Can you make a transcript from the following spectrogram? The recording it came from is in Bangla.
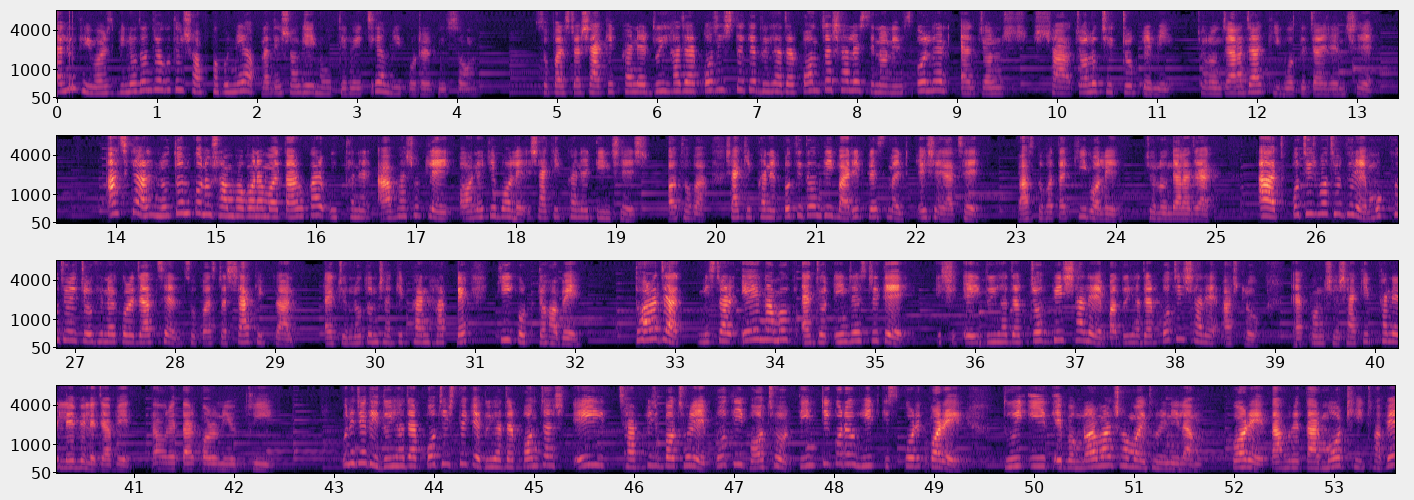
হ্যালো ভিউয়ার্স বিনোদন জগতের সব খবর নিয়ে আপনাদের সঙ্গে এই মুহূর্তে রয়েছে আমি রিপোর্টার কুসুম সুপারস্টার শাকিব খানের দুই হাজার পঁচিশ থেকে দুই হাজার পঞ্চাশ সালের সিনোনিমস করলেন একজন চলচ্চিত্র প্রেমী। চলুন জানা যাক কি বলতে চাইলেন সে। আজকাল নতুন কোনো সম্ভাবনাময় তারকার উত্থানের আভাস উঠলেই অনেকে বলে শাকিব খানের দিন শেষ, অথবা শাকিব খানের প্রতিদ্বন্দ্বী বা রিপ্লেসমেন্ট এসে গেছে। বাস্তবতা কি বলে? চলুন জানা যাক। আজ পঁচিশ বছর ধরে মুখ্য চরিত্রে অভিনয় করে যাচ্ছেন সুপারস্টার শাকিব খান। একজন নতুন শাকিব খান হাতে কি করতে হবে? ধরা যাক, মিস্টার এ নামক একজন ইন্ডাস্ট্রিতে এই দুই হাজার চব্বিশ সালে বা দুই হাজার পঁচিশ সালে আসলো। এখন সে শাকিব খানের লেভেলে যাবে, তাহলে তার করণীয় কি? উনি যদি দুই হাজার পঁচিশ থেকে দুই হাজার পঞ্চাশ এই ২৬ বছরে প্রতি বছর তিনটি করেও হিট স্কোর করে, দুই ঈদ এবং নর্মাল সময় ধরে নিলাম, করে, তাহলে তার মোট হিট হবে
